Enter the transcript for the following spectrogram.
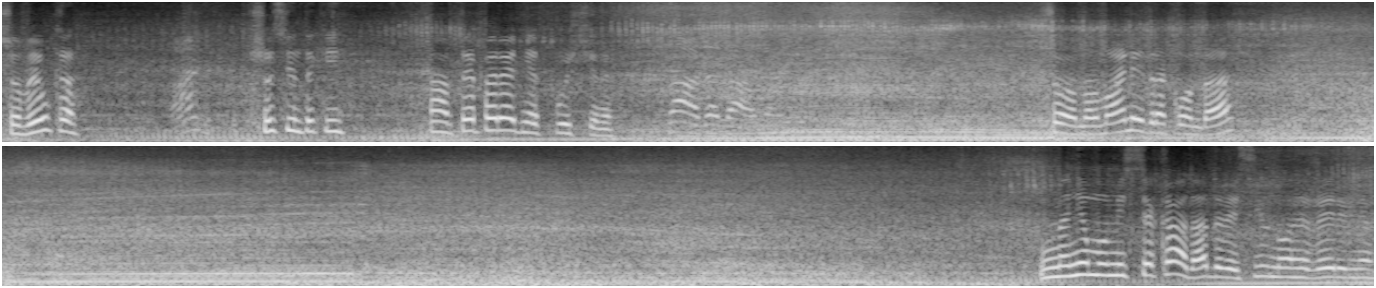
Що, вилка? А? Щось він такий. А, в те переднє спущене. Так, так, так. Що, нормальний дракон? Да? На ньому місцяка, да, диви, сів, ноги вирівняв.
